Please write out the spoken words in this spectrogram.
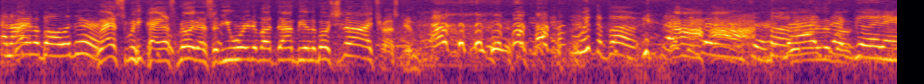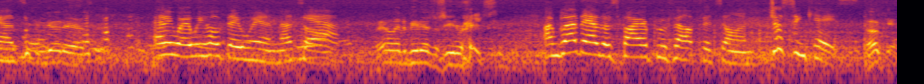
and I have a ball with her. Last week I asked Melody, I said, are you worried about Don being in the boat? She said, no, I trust him. with the boat. Ah, Ah, that's a good answer. That's a good answer. Good answer. Anyway, we hope they win. That's Yeah. all. Well, it'll be an interesting race. I'm glad they have those fireproof outfits on, just in case. Okay.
